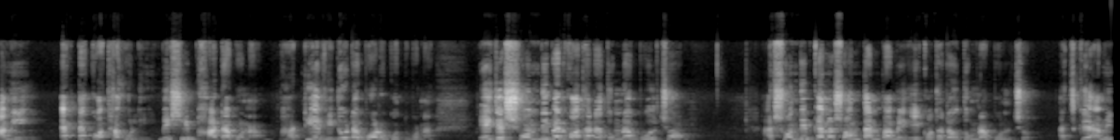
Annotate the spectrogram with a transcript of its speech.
আমি একটা কথা বলি। বেশি ভাটাবো না। ভাটিয়ে ভিডিওটা বড় করব না। এই যে সন্দীপের কথাটা তোমরা বলছো, আর সন্দীপ কেন সন্তান পাবে, এই কথাটাও তোমরা বলছো। আজকে আমি,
